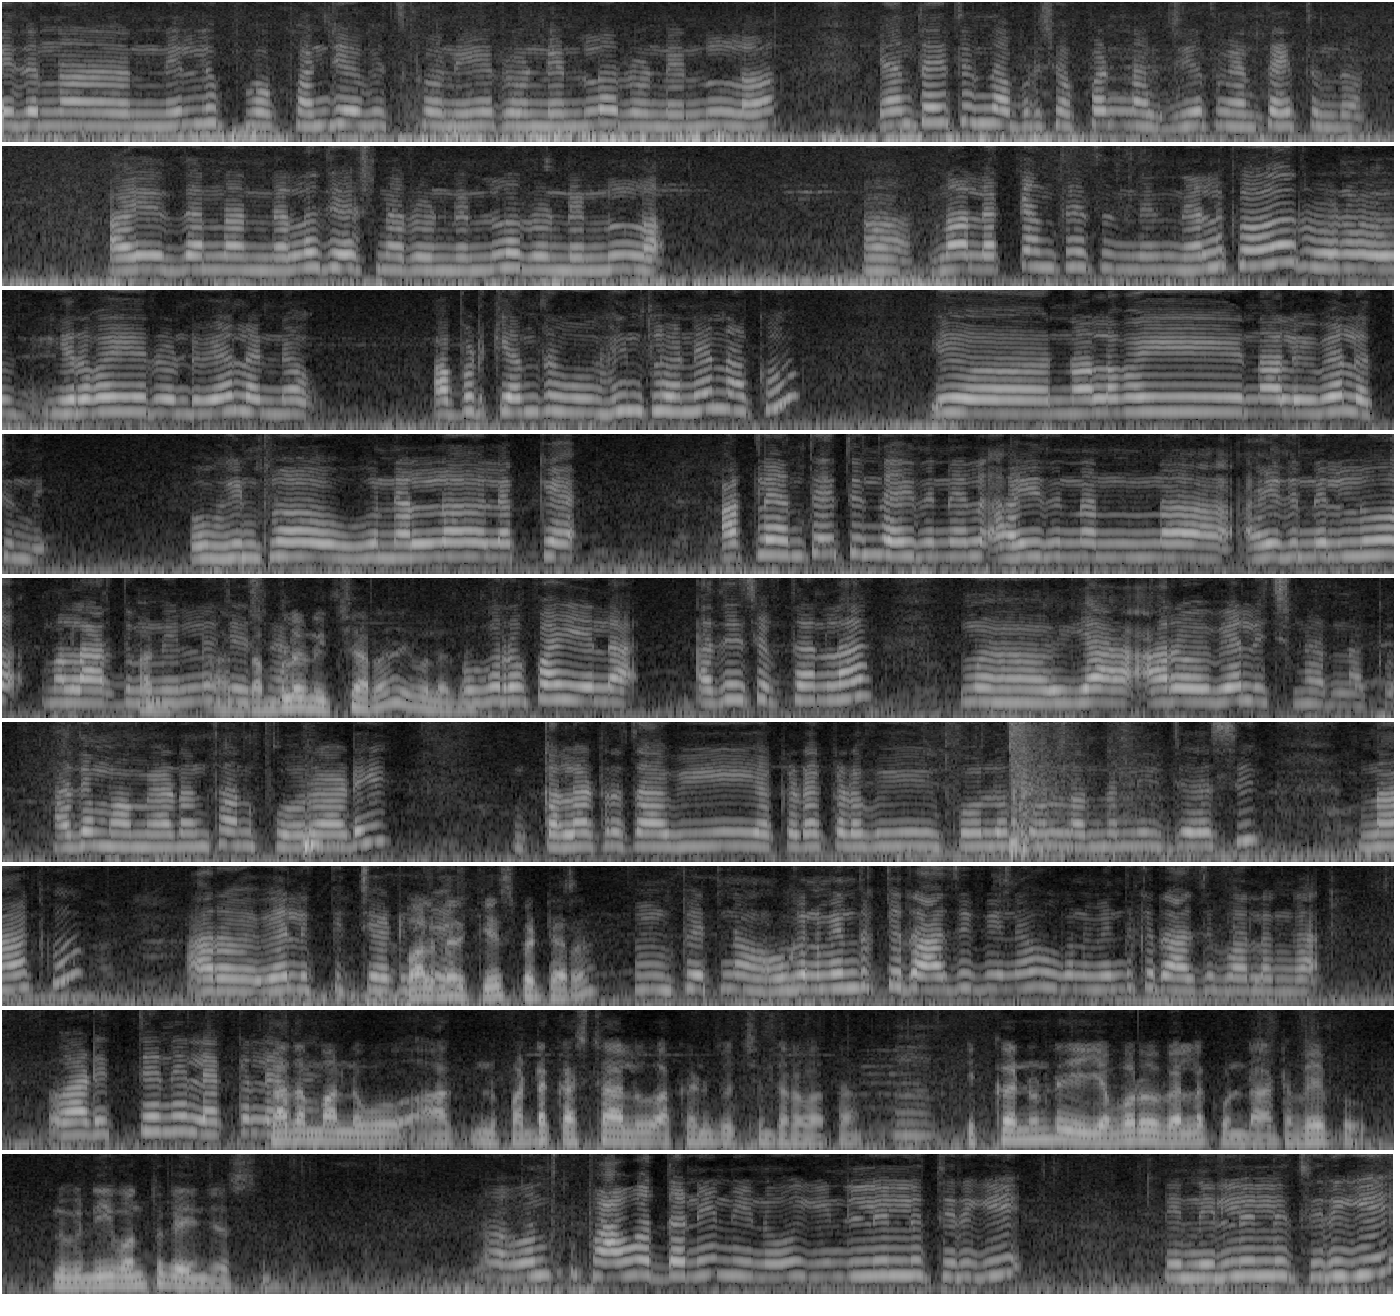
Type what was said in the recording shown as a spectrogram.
ఐదున్నర నెలలు పని చేయించుకొని రెండు నెలలు రెండు నెలల్లో ఎంత అవుతుందో అప్పుడు చెప్పండి నాకు జీతం ఎంత అవుతుందో ఐదున్నర నెలలు చేసిన రెండు నెలలు రెండు నెలల్లో. నా లెక్క ఎంత అవుతుంది నెలకు ఇరవై రెండు వేలు అన్నావు. అప్పటికి ఎంత? ఊగింట్లోనే నాకు ఈ, నలభై నాలుగు వేలు వచ్చింది. ఒక ఇంట్లో ఒక నెల లెక్కే. అట్లా ఎంత అవుతుంది ఐదు నెలలు ఐదు నన్న ఐదు నెలలు మళ్ళీ అర్ధ నెలలు చేసిన. ఒక రూపాయి ఇలా. అదే చెప్తానులా అరవై వేలు ఇచ్చినారు నాకు. అదే మా మేడంతో పోరాడి కలెక్టర్ తావి ఎక్కడెక్కడవి పోలీసు వాళ్ళందరినీ చేసి నాకు అరవై వేలు ఇప్పించాడు కేసు పెట్టారా? పెట్టినాం. ఒకని మీదకి రాజీ పోయినా ఒకని మీదకి రాజీ బలంగా వాడిస్తేనే లెక్కలేదు కాదమ్మా నువ్వు ఆ- నువ్వు పడ్డ కష్టాలు అక్కడి నుంచి వచ్చిన తర్వాత ఇక్కడ నుండి ఎవరు వెళ్ళకుండా అటువైపు నువ్వు నీ వంతుగా ఏం చేస్తున్నావు? నా వంతుకు పావద్దని నేను ఇల్లు తిరిగి నేను ఇల్లు తిరిగి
